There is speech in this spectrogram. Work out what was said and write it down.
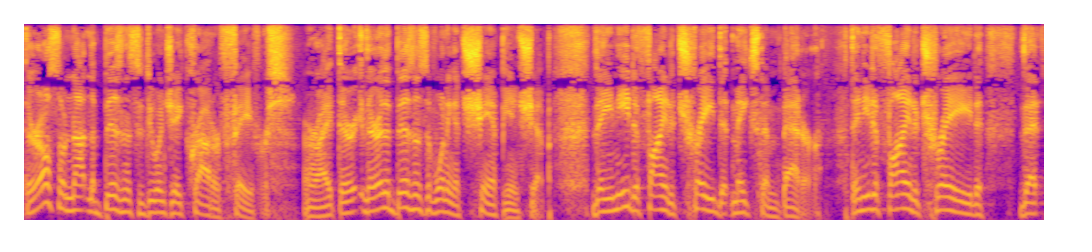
they're also not in the business of doing Jae Crowder favors. All right. They're, they're in the business of winning a championship. They need to find a trade that makes them better. They need to find a trade that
